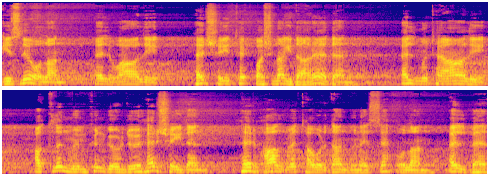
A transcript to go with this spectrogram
gizli olan, El Vali, her şeyi tek başına idare eden, El Müteali, aklın mümkün gördüğü her şeyden, her hal ve tavırdan münezzeh olan, El Ber,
